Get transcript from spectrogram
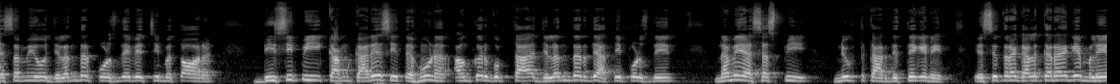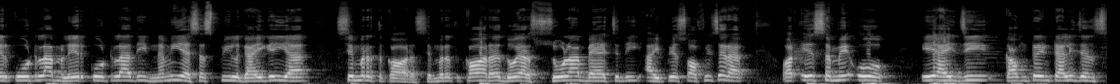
ਇਸ ਸਮੇਂ ਉਹ ਜਲੰਧਰ ਪੁਲਿਸ ਦੇ ਵਿੱਚ ਹੀ ਬਤੌਰ ਡੀਸੀਪੀ ਕੰਮ ਕਰ ਰਹੇ ਸੀ ਤੇ ਹੁਣ ਅੰਕੁਰ ਗੁਪਤਾ ਜਲੰਧਰ ਦਿਹਾਤੀ ਪੁਲਿਸ ਦੇ ਨਵੇਂ ਐਸਐਸਪੀ ਨਿਯੁਕਤ ਕਰ ਦਿੱਤੇ ਗਏ ਨੇ। ਇਸੇ ਤਰ੍ਹਾਂ ਗੱਲ ਕਰਾਂਗੇ ਮਲੇਰਕੋਟਲਾ ਮਲੇਰਕੋਟਲਾ ਦੀ ਨਵੀਂ ਐਸਐਸਪੀ ਲਗਾਈ ਗਈ ਆ ਸਿਮਰਤ ਕੌਰ। ਸਿਮਰਤ ਕੌਰ 2016 ਬੈਚ ਦੀ ਆਈਪੀਐਸ ਆਫੀਸਰ ਆ ਔਰ ਇਸ ਸਮੇਂ ਉਹ ਏਆਈਜੀ ਕਾਊਂਟਰ ਇੰਟੈਲੀਜੈਂਸ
